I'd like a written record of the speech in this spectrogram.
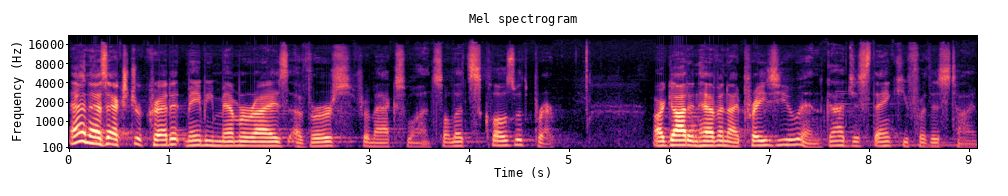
And as extra credit, maybe memorize a verse from Acts 1. So let's close with prayer. Our God in heaven, I praise you, and God, just thank you for this time.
